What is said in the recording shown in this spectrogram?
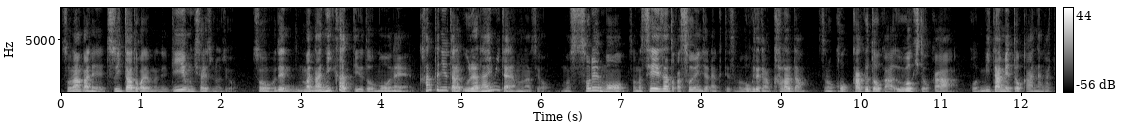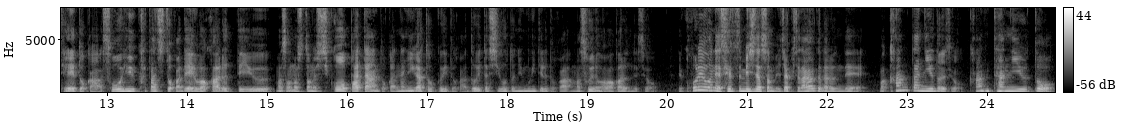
そうなんかね、ツイッターとかでもね、DM 来たりするんですよ。そう。で、まあ何かっていうと、もうね、簡単に言ったら占いみたいなもんなんですよ。もうそれも、その星座とかそういうんじゃなくて、その僕たちの体、その骨格とか動きとか、こう見た目とか、なんか手とか、そういう形とかで分かるっていう、まあその人の思考パターンとか、何が得意とか、どういった仕事に向いてるとか、まあそういうのが分かるんですよ。でこれをね、説明しだすとめちゃくちゃ長くなるんで、まあ簡単に言うとですよ。簡単に言うと、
